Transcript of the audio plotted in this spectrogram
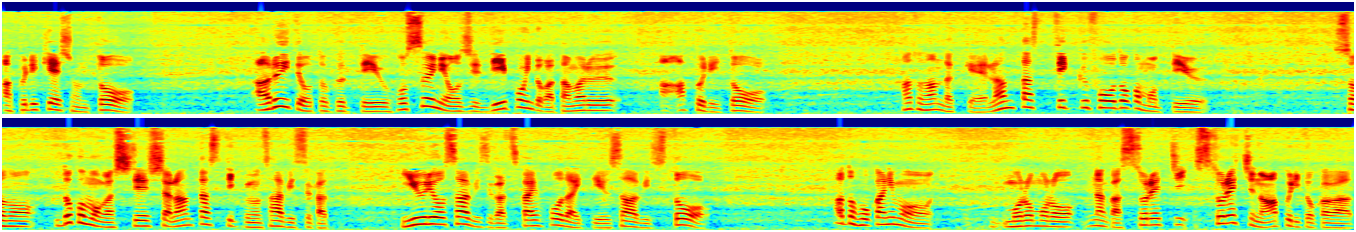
アプリケーションと、歩いてお得っていう歩数に応じて D ポイントが貯まるアプリと、あとなんだっけ、ランタスティック4ドコモっていう、その、ドコモが指定したランタスティックのサービスが、有料サービスが使い放題っていうサービスと、あと他にも、もろもろ、なんかストレッチ、ストレッチのアプリとかが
